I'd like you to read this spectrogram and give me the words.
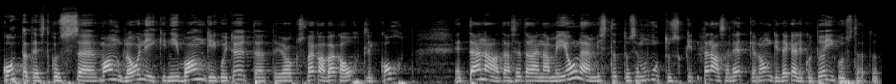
kohtadest, kus äh, vangla oligi nii vangi kui töötajate jaoks väga-väga ohtlik koht. et täna ta seda enam ei ole, mistõttu see muutus tänasel hetkel ongi tegelikult õigustatud.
